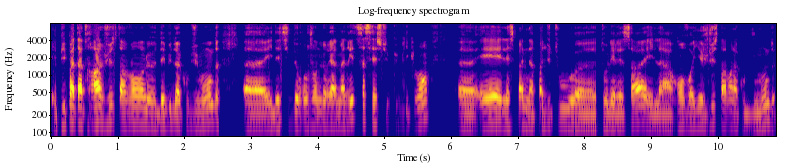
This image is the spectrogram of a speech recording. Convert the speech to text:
Et puis patatras, juste avant le début de la Coupe du Monde, il décide de rejoindre le Real Madrid. Ça, c'est su publiquement. et l'Espagne n'a pas du tout toléré ça et l'a renvoyé juste avant la Coupe du Monde.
